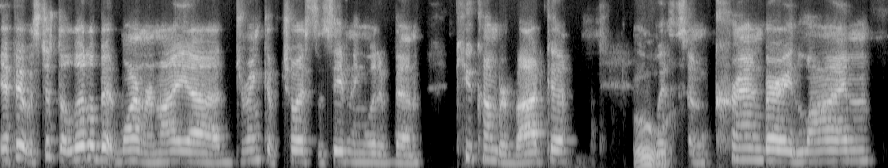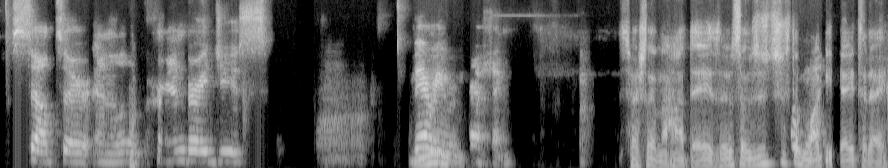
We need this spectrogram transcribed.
if it was just a little bit warmer, my uh, drink of choice this evening would have been cucumber vodka Ooh, with some cranberry lime seltzer and a little cranberry juice. Very Mm. refreshing. especially on the hot days. It was, it was just a Okay. muggy day today.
